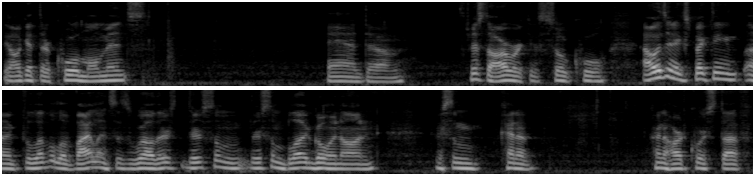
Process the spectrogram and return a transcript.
They all get their cool moments. And um, just the artwork is so cool. I wasn't expecting uh, the level of violence as well. There's there's some there's some blood going on. There's some kind of kind of hardcore stuff.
